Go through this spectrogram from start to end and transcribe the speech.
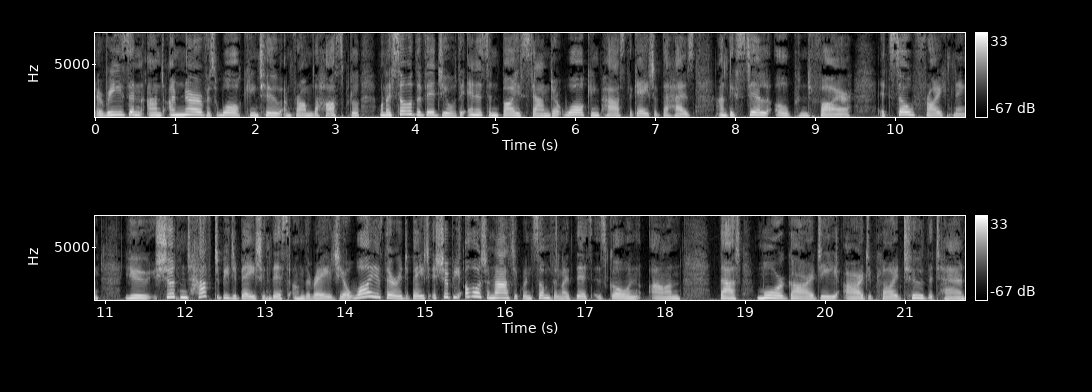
a reason and I'm nervous walking to and from the hospital. When I saw the video of the innocent innocent bystander walking past the gate of the house and they still opened fire. It's so frightening. You shouldn't have to be debating this on the radio. Why is there a debate? It should be automatic when something like this is going on that more Gardaí are deployed to the town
